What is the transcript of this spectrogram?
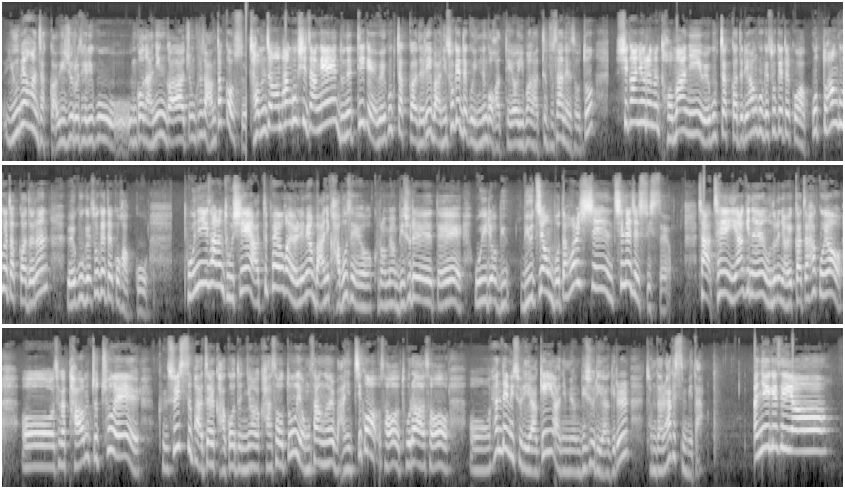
유명한 작가 위주로 데리고 온 건 아닌가 좀 그래서 안타까웠어요. 점점 한국 시장에 눈에 띄게 외국 작가들이 많이 소개되고 있는 것 같아요. 이번 아트 부산에서도 시간이 흐르면 더 많이 외국 작가들이 한국에 소개될 것 같고 또 한국의 작가들은 외국에 소개될 것 같고 본인이 사는 도시에 아트페어가 열리면 많이 가보세요. 그러면 미술에 대해 오히려 뮤, 뮤지엄보다 훨씬 친해질 수 있어요. 자, 제 이야기는 오늘은 여기까지 하고요. 어, 제가 다음 주 초에 그 스위스 바젤 가거든요. 가서도 영상을 많이 찍어서 돌아와서 어, 현대미술 이야기 아니면 미술 이야기를 전달을 하겠습니다. 안녕히 계세요.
